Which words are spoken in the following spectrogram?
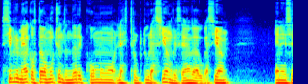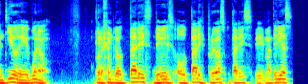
siempre me ha costado mucho entender cómo la estructuración que se da en la educación, en el sentido de, bueno, por ejemplo, tales deberes o tales pruebas o tales eh, materias,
